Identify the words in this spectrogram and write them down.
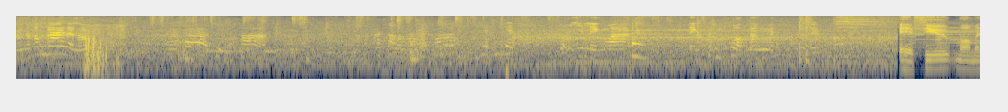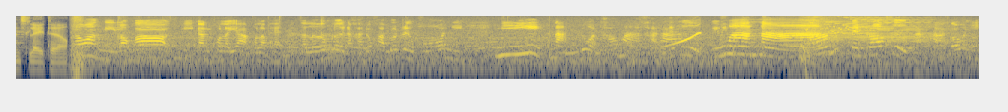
มันก็ต้องได้แหละเนาะแล้วค่ะถึงแล้วค่ะอาคารเราแบบว่าเห็นเห็นเก้าอี้เล็กมาก เด็กสามขวบนั่งเลย A few moments later. ระหว่างนี้เราก็มีกันคนละอย่างคนละแผ่นเดี๋ยวจะเริ่มเลยนะคะ ด้วยความรวดเร็วเพราะว่าวันนี้ มีหนังด่วนเข้ามาค่ะนั่นก็คือวิมานหน้ำเป็นรอบสื่อนะคะ ก็วันนี้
